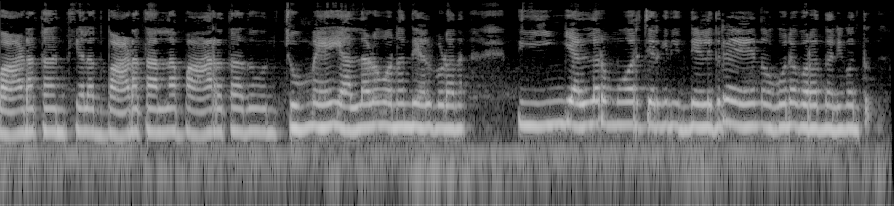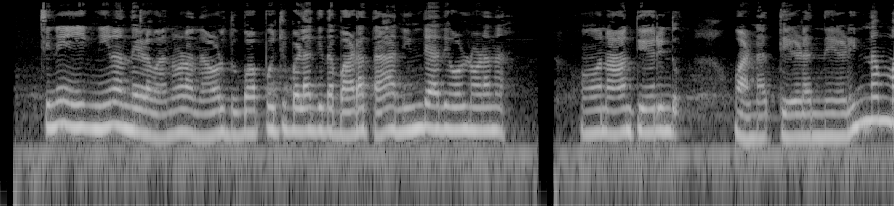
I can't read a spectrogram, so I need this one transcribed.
ಭಾರತ ಅಂತ ಹೇಳೋದು ಭಾರತ ಅಲ್ಲ ಭಾರತ ಅದು ಸುಮ್ಮನೆ ಎಲ್ಲರೂ ಒಂದೊಂದು ಹೇಳ್ಬಿಡೋಣ ಹಿಂಗೆ ಎಲ್ಲರೂ ಮೂವರು ತೆರಿಗೆ ನಿಂದು ಹೇಳಿದ್ರೆ ನಗುನ ಬರೋದು ನನಗಂತೂ ಚಿನ್ನಿ ನೀನೊಂದು ಹೇಳವ ನೋಡೋಣ ಅವಳದು ಬಾಪೂಜಿ ಬೆಳಗಿದ ಭಾರತ ನಿಂದೆ ಅದು ಹೇಳು ನೋಡೋಣ ಹ್ಞೂ ನಾನು ತೇರಿಂದು ಮಣ್ಣ ತೇಳನ್ನೇಳಿ ನಮ್ಮ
